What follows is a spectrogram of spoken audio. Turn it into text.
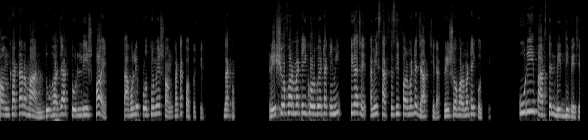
সংখ্যাটার মান দু হাজার চল্লিশ হয়, তাহলে প্রথমে সংখ্যাটা কত ছিল? দেখো রেশিও ফরম্যাটেই করব এটাকে আমি, ঠিক আছে? আমি সাকসেসিভ ফরম্যাটে যাচ্ছি না রেশিও ফরম্যাটেই করছি। কুড়ি পার্সেন্ট বৃদ্ধি পেয়েছে,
